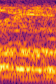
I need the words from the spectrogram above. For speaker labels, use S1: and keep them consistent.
S1: Oh!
